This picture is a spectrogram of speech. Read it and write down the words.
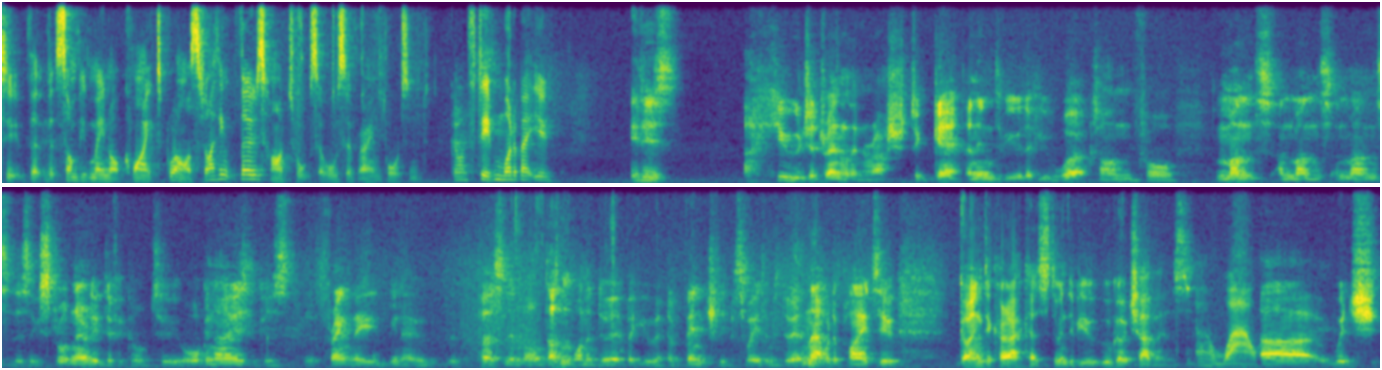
to that, that some people may not quite grasp. So I think those hard talks are also very important. Go on, Stephen, what about you? it is a huge adrenaline rush to get an interview that you've worked on for months and months and months. It is extraordinarily difficult to organize because, frankly, you know, the person involved doesn't want to do it, but you eventually persuade them to do it. And that would apply to going to Caracas to interview Hugo Chavez Oh, wow. uh, which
